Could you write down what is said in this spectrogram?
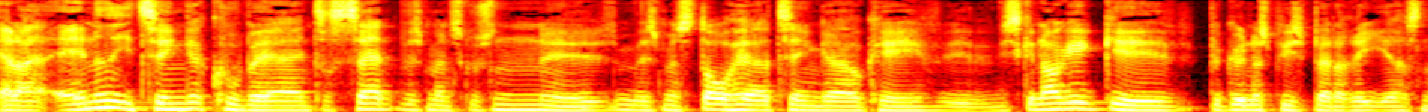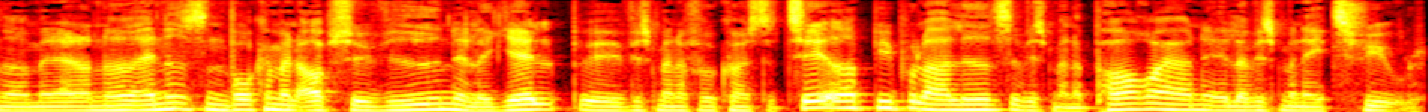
Er der andet, I tænker kunne være interessant, hvis man skulle sådan, øh, hvis man står her og tænker, okay, vi skal nok ikke øh, begynde at spise batterier og sådan noget, men er der noget andet, sådan, hvor kan man opsøge viden eller hjælp, øh, hvis man har fået konstateret bipolar ledelse, hvis man er pårørende, eller hvis man er i tvivl,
